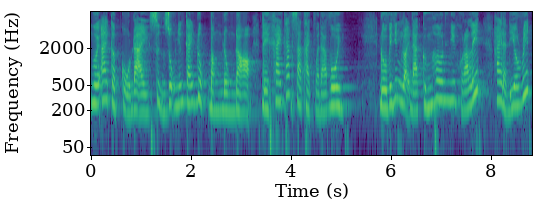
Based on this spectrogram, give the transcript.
người Ai Cập cổ đại sử dụng những cái đục bằng đồng đỏ để khai thác sa thạch và đá vôi. Đối với những loại đá cứng hơn như granite hay là diorite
